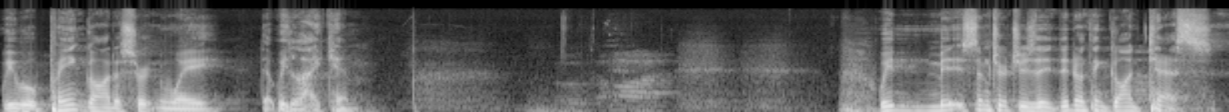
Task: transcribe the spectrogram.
we will paint God a certain way that we like Him. We some churches they, they don't think God tests.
